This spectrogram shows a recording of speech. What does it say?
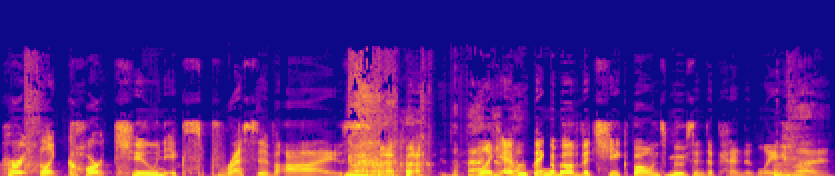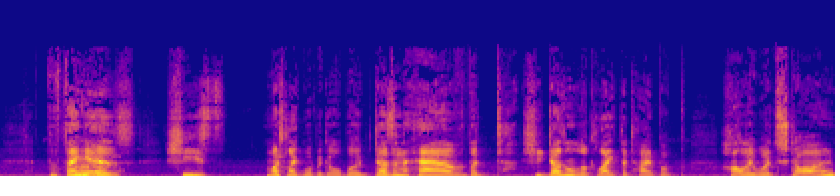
her, her like cartoon expressive eyes. The fact like that everything above the cheekbones moves independently. Right. The thing Uh. is, she's much like Whoopi Goldberg. Doesn't have the. T- she doesn't look like the type of Hollywood star.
